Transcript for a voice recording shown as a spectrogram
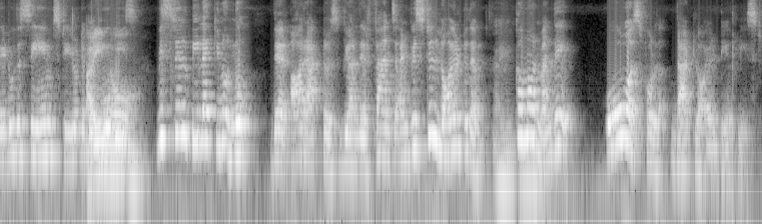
they do the same stereotypic I movies know. we still be like you know there are actors we are their fans and we're still loyal to them I come on man they owe us for that loyalty at least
